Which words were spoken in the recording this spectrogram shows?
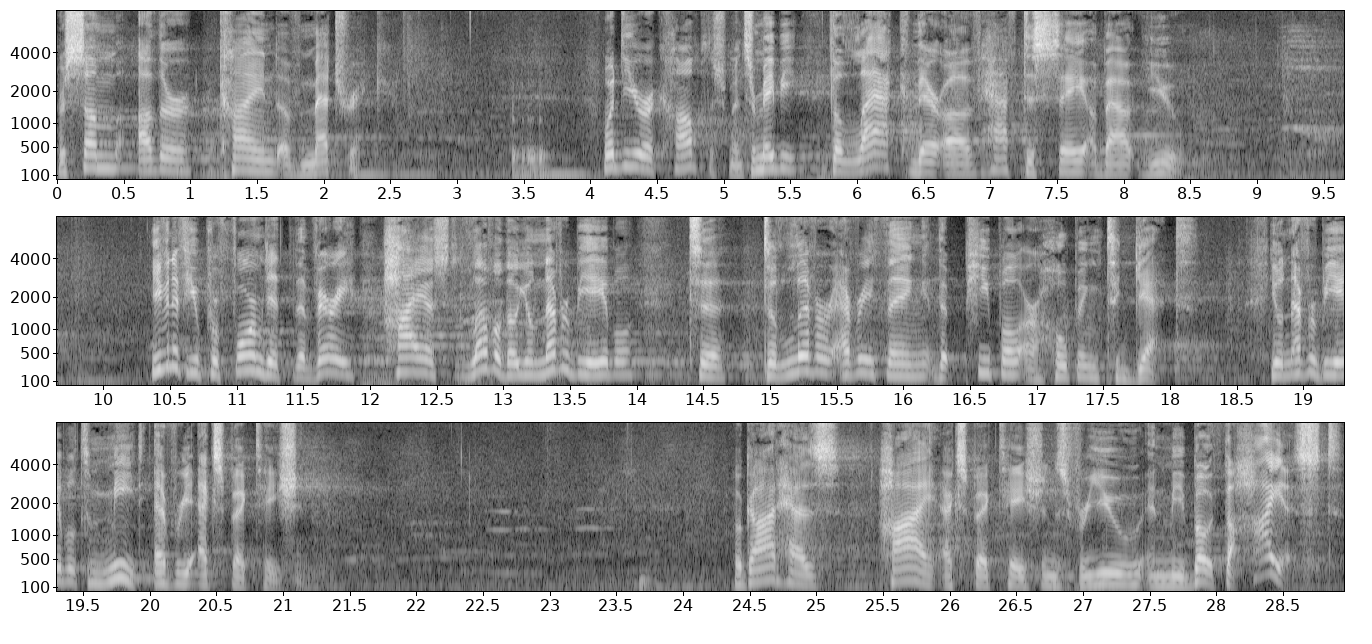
or some other kind of metric. What do your accomplishments, or maybe the lack thereof, have to say about you? Even if you performed at the very highest level, though, you'll never be able to deliver everything that people are hoping to get. You'll never be able to meet every expectation. But God has high expectations for you and me both, the highest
